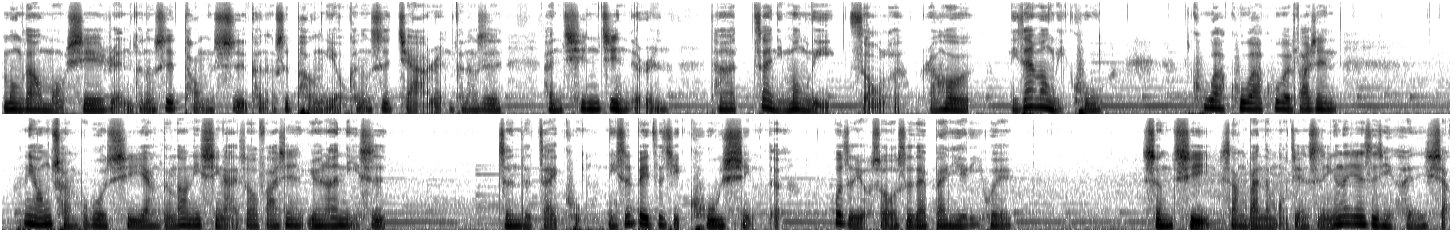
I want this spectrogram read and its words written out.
梦到某些人，可能是同事，可能是朋友，可能是家人，可能是很亲近的人，他在你梦里走了，然后你在梦里哭，哭啊哭啊哭，会发现你好像喘不过气一样。等到你醒来的时候，发现原来你是真的在哭，你是被自己哭醒的。或者有时候是在半夜里会生气，上班的某件事情，因为那件事情很小，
